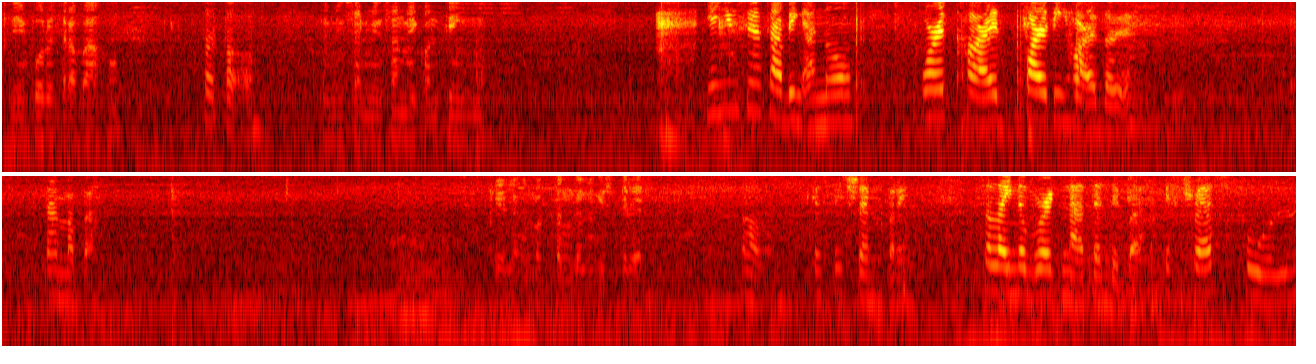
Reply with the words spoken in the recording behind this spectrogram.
Hindi puro trabaho. Totoo. Paminsan-minsan may konting Yan yung sinasabing ano, work hard, party harder. Tama ba? kailangan magtanggal ng stress. Oo. Kasi syempre, sa line of work natin, di ba? Stressful.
